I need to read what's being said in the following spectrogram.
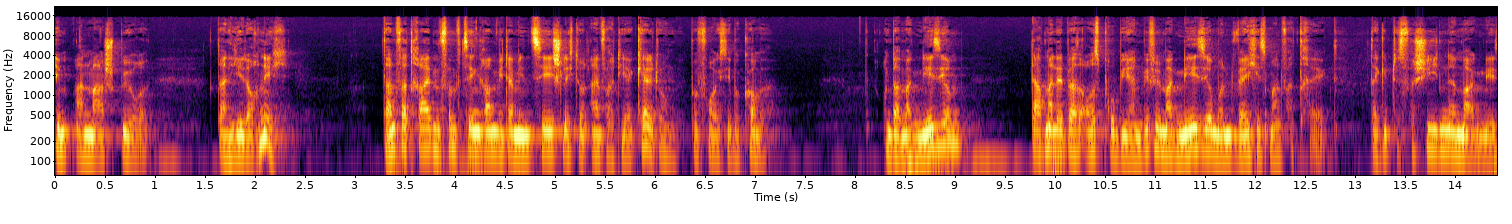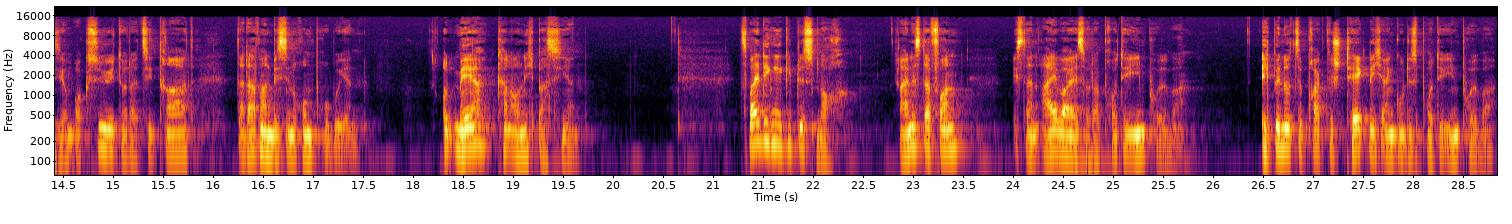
im Anmarsch spüre. Dann jedoch nicht. Dann vertreiben 15 Gramm Vitamin C schlicht und einfach die Erkältung, bevor ich sie bekomme. Und bei Magnesium darf man etwas ausprobieren, wie viel Magnesium und welches man verträgt. Da gibt es verschiedene, Magnesiumoxid oder Citrat, da darf man ein bisschen rumprobieren. Und mehr kann auch nicht passieren. Zwei Dinge gibt es noch. Eines davon ist ein Eiweiß- oder Proteinpulver. Ich benutze praktisch täglich ein gutes Proteinpulver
